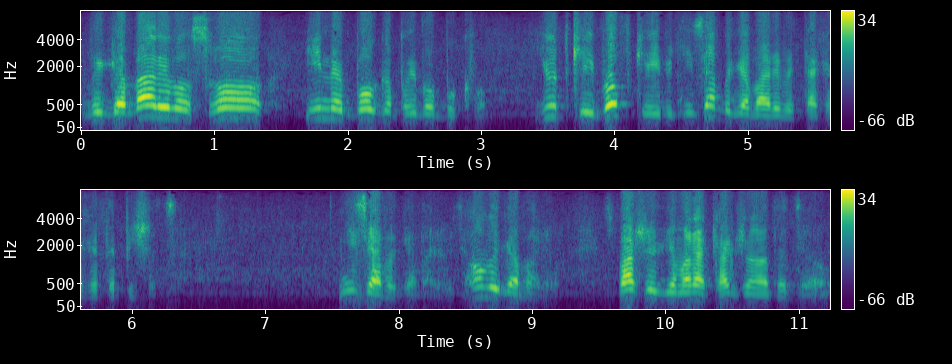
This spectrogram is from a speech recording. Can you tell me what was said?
Выговаривал свое имя Бога по его буквам. Ютки и Вовки, ведь нельзя выговаривать так, как это пишется. Нельзя выговаривать. Он выговаривал. Спрашивает Гемора, как же он это делал?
